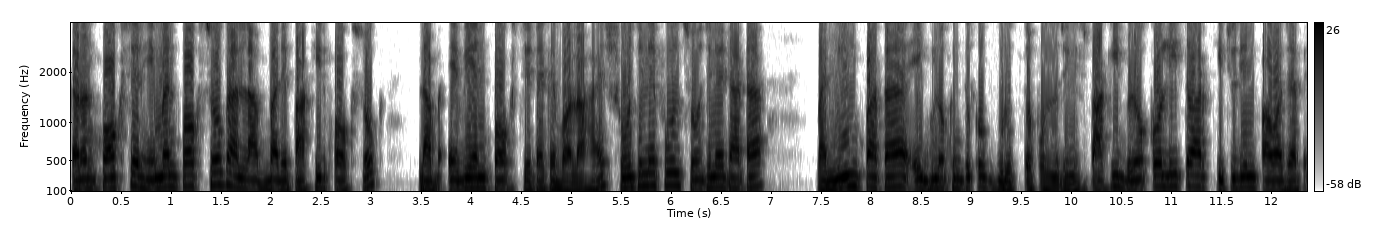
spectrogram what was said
কারণ পক্সের হেমান পক্স হোক আর লাভবারে পাখির পক্স হোক, লাভ এভিয়ান পক্স যেটাকে বলা হয়, সজনে ফুল, সজনে ডাটা বা নিম পাতা, এগুলো কিন্তু খুব গুরুত্বপূর্ণ জিনিস। বাকি ব্রোকলি তো আর কিছুদিন পাওয়া যাবে।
